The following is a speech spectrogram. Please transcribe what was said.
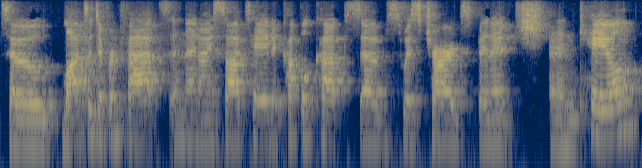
So lots of different fats. And then I sauteed a couple cups of Swiss chard spinach and kale,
